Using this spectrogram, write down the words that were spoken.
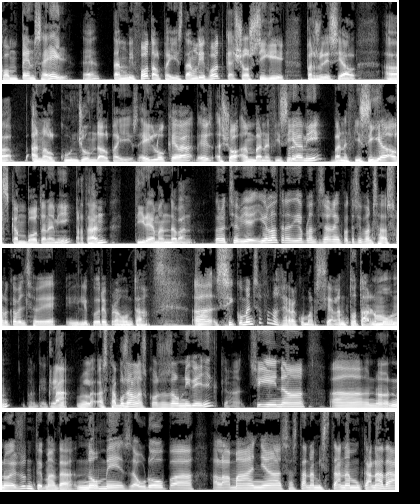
com pensa ell. Eh? Tant li fot al país, tant li fot que això sigui perjudicial uh, en el conjunt del país. Ell el que va és, això em beneficia a mi, beneficia els que em voten a mi, per tant, tirem endavant. Però, Xavier, jo l'altre dia plantejava una hipòtesi i pensava, sort que ve el Xavier i li podré preguntar. Uh, si comença a fer una guerra comercial amb tot el món, perquè, clar, la- està posant les coses a un nivell que Xina uh, no, no és un tema de només Europa, Alemanya, s'estan amistant amb Canadà,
